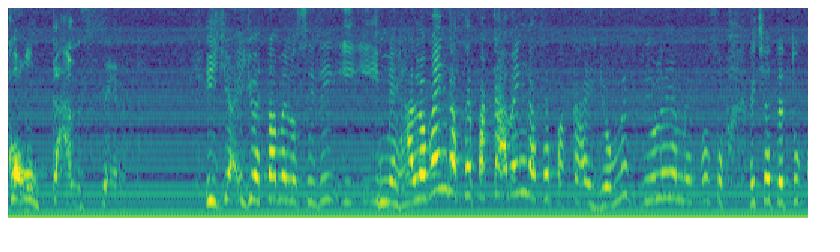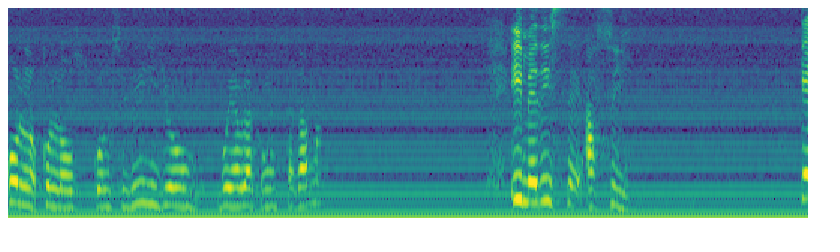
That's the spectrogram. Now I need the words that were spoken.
Con cáncer. Y ya yo estaba en los CD y, me jaló, véngase para acá, véngase para acá. Y yo, me, yo tú con, con, los, con los y yo voy a hablar con esta dama. Y me dice así, ¿qué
